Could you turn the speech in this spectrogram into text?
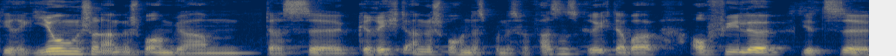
die Regierung schon angesprochen, wir haben das äh, Gericht angesprochen, das Bundesverfassungsgericht, aber auch viele jetzt äh,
